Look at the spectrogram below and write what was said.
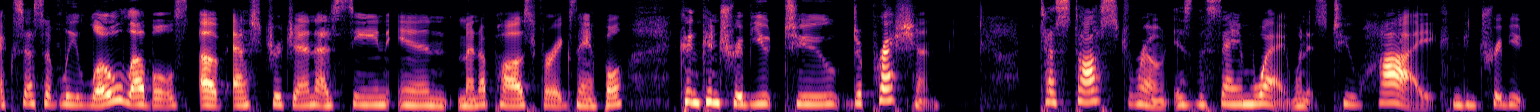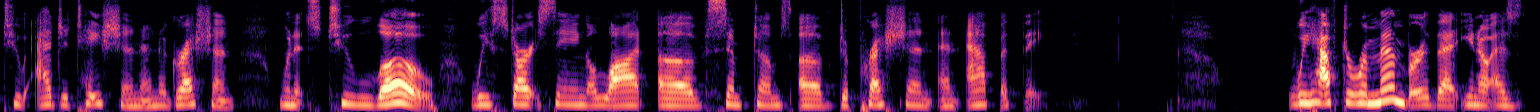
Excessively low levels of estrogen, as seen in menopause, for example, can contribute to depression. Testosterone is the same way. When it's too high, it can contribute to agitation and aggression. When it's too low, we start seeing a lot of symptoms of depression and apathy. We have to remember that, you know, as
